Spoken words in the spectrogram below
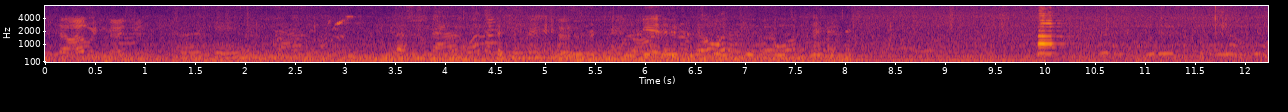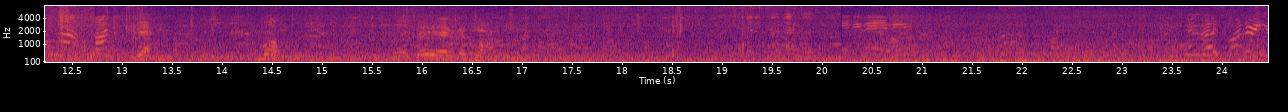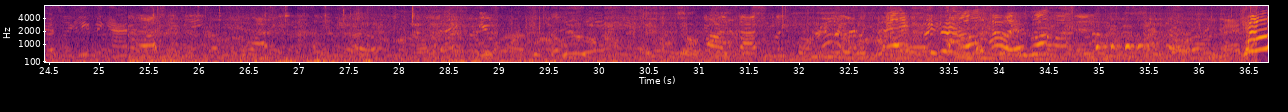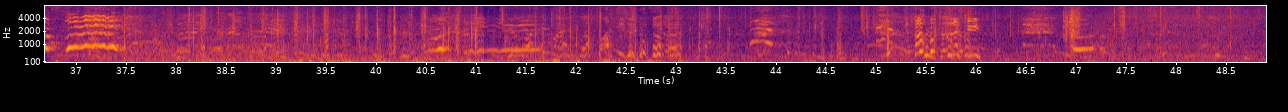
That's how I always imagine it. Yeah. Come on. Yeah, there you go. Come on. I was wondering who was keeping it. Thank you. Guys, that's like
